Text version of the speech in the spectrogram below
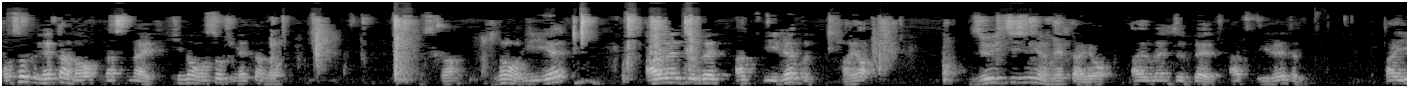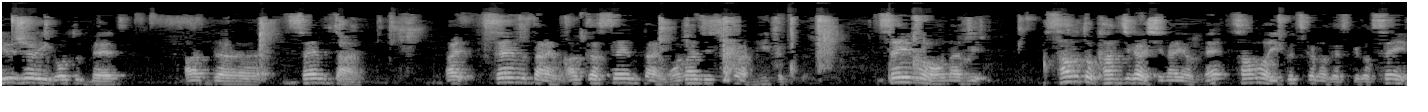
遅く寝たの ?last night. 昨日遅く寝たのですか ?No, いいえ。I went to bed at 11. 早っ。11時には寝たよ。I went to bed at 11. I usually go to bed at the same time. はい、same time, at the same time, 同じ時間にってこと。same は同じ。サムと勘違いしないようにね。サムはいくつかのですけど、same。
